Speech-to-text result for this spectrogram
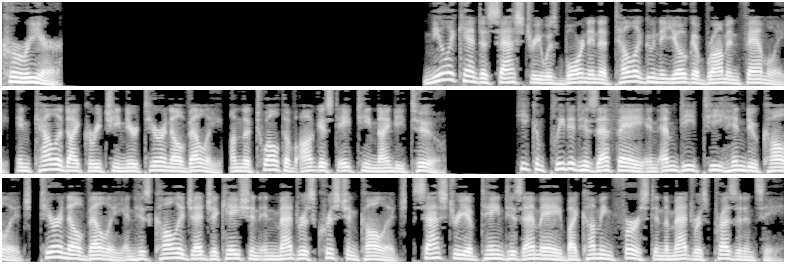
Career Nilakanta Sastry was born in a Telugu Niyoga Brahmin family, in Kallidaikurichi near Tirunelveli, on 12 August 1892. He completed his FA in MDT Hindu College, Tirunelveli and his college education in Madras Christian College. Sastry obtained his MA by coming first in the Madras presidency.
